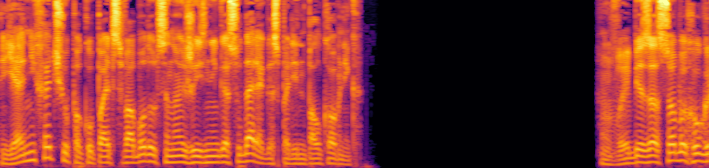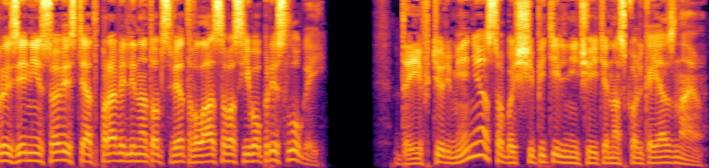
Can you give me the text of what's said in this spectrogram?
Я не хочу покупать свободу ценой жизни государя, господин полковник. Вы без особых угрызений совести отправили на тот свет Власова с его прислугой. Да и в тюрьме не особо щепетильничаете, насколько я знаю.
